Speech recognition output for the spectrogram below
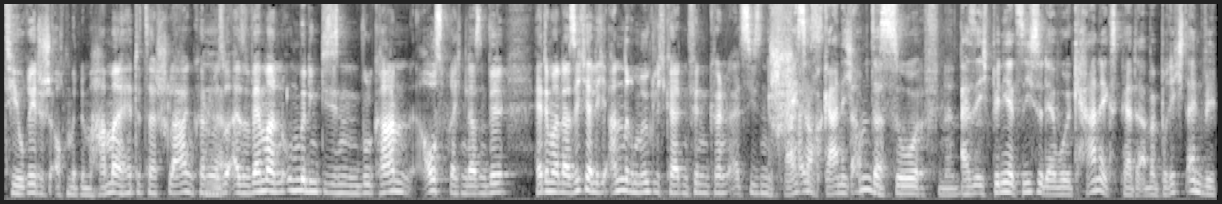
theoretisch auch mit einem Hammer hätte zerschlagen können oder Ja. so. Also, wenn man unbedingt diesen Vulkan ausbrechen lassen will, hätte man da sicherlich andere Möglichkeiten finden können, als diesen ich weiß auch gar nicht, Damm ob da das so. öffnen. Also, ich bin jetzt nicht so der Vulkanexperte, aber bricht ein Vul-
